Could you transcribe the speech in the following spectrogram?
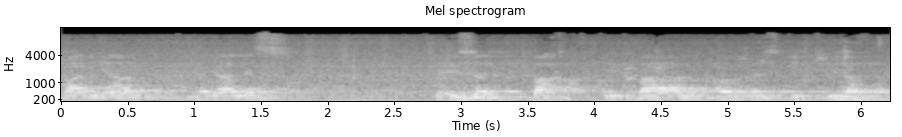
بانیان مجالس عزت بخت اقبال اور رزق کی اضافہ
